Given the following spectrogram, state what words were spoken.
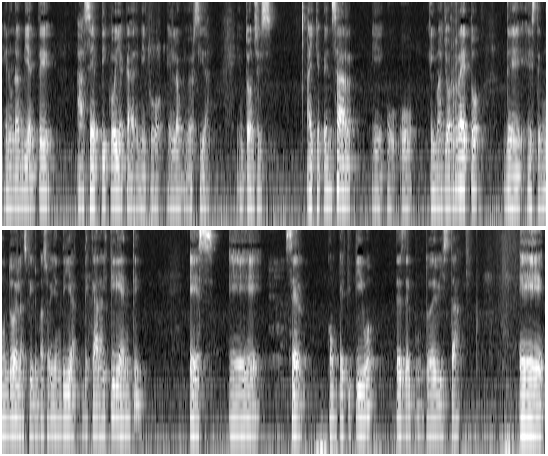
en un ambiente aséptico y académico en la universidad. Entonces, hay que pensar, eh, o, el mayor reto de este mundo de las firmas hoy en día de cara al cliente es eh, ser competitivo desde el punto de vista eh,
